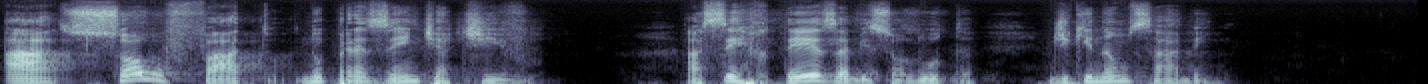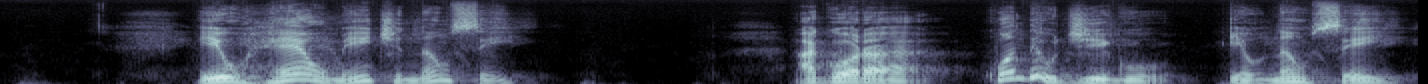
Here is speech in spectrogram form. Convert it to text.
há só o fato no presente ativo, a certeza absoluta de que não sabem. Eu realmente não sei. Agora, quando eu digo eu não sei,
